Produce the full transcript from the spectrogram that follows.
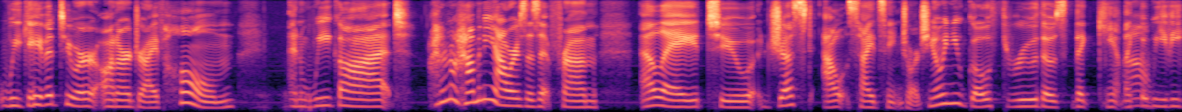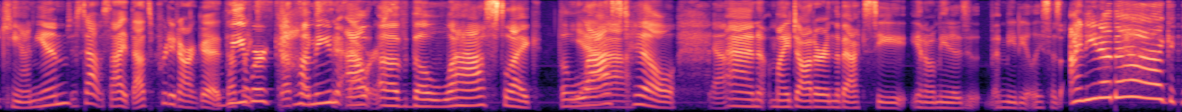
we gave it to her on our drive home and we got I don't know how many hours is it from LA to just outside St. George. You know when you go through those the can't like the oh. Weavy Canyon? Just outside. That's pretty darn good. That's we like- were that's like coming out of the last like the Yeah. last hill. Yeah. And my daughter in the back seat, you know, immediately, immediately says, I need a bag.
